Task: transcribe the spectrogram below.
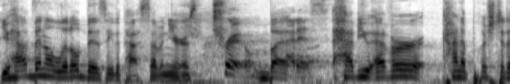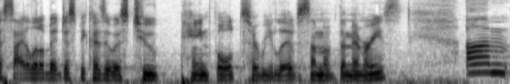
You have been a little busy the past seven years. True, But that is. have you ever kind of pushed it aside a little bit just because it was too painful to relive some of the memories? Um,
